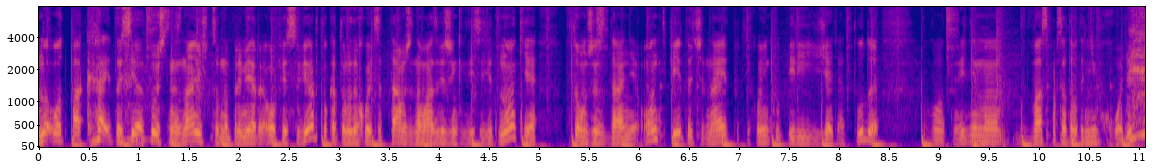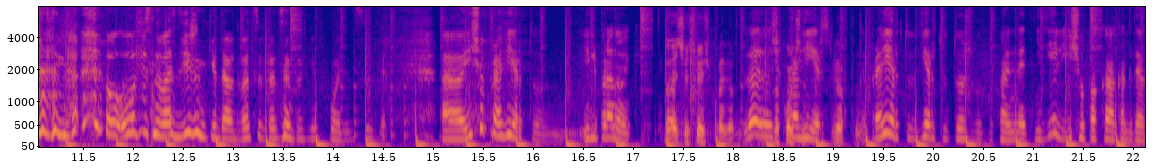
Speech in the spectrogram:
Ну вот пока, то есть я точно знаю, что, например, офис Верту, который находится там же, на воздвиженке, где сидит Nokia, в том же здании, он теперь начинает потихоньку переезжать оттуда. Вот, видимо, 20% это не входит. Офис на воздвиженке, да, в 20% не входит. Супер. А, еще про Верту. Или про Nokia. Да, еще чуть про Верту. Да, еще про Верту. Про Верту. Верту тоже буквально на этой неделе, еще пока, когда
